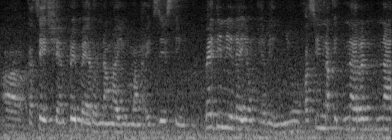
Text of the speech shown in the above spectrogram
Ah, kasi syempre meron na nga yung mga existing. Pwede nila yung i-renew kasi na, na, na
